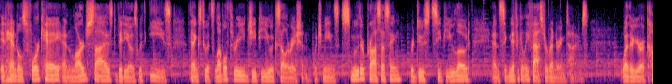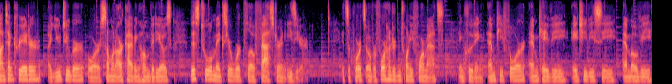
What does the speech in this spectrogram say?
It handles 4K and large-sized videos with ease thanks to its level 3 GPU acceleration, which means smoother processing, reduced CPU load, and significantly faster rendering times. Whether you're a content creator, a YouTuber, or someone archiving home videos, this tool makes your workflow faster and easier. It supports over 420 formats, including MP4, MKV, HEVC, MOV,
